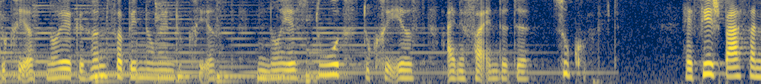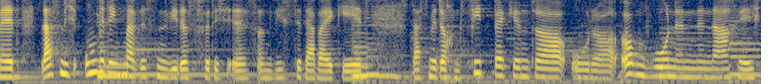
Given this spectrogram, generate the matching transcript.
Du kreierst neue Gehirnverbindungen, du kreierst ein neues Du, du kreierst eine veränderte Zukunft. Hey, viel Spaß damit. Lass mich unbedingt mal wissen, wie das für dich ist und wie es dir dabei geht. Lass mir doch ein Feedback hinter oder irgendwo eine Nachricht.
